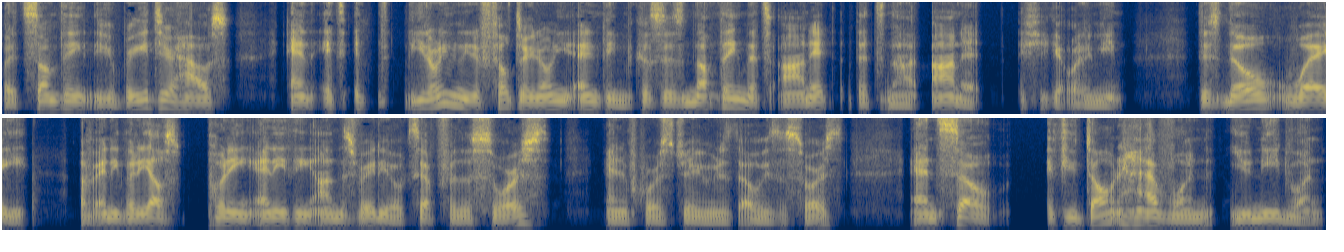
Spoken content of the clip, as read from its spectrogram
but it's something you can bring it to your house. And it's it, you don't even need a filter. You don't need anything because there's nothing that's on it that's not on it if you get what I mean. There's no way of anybody else putting anything on this radio except for the source. And of course, J Root is always the source. And so if you don't have one, you need one.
